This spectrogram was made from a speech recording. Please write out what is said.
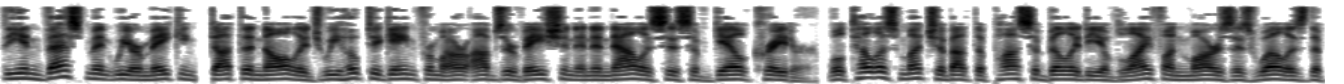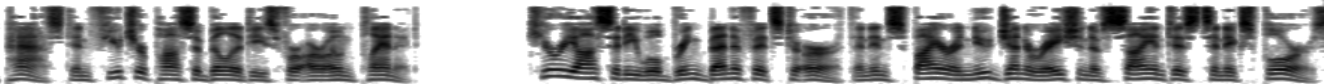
The investment we are making, the knowledge we hope to gain from our observation and analysis of Gale Crater, will tell us much about the possibility of life on Mars as well as the past and future possibilities for our own planet. Curiosity will bring benefits to Earth and inspire a new generation of scientists and explorers,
